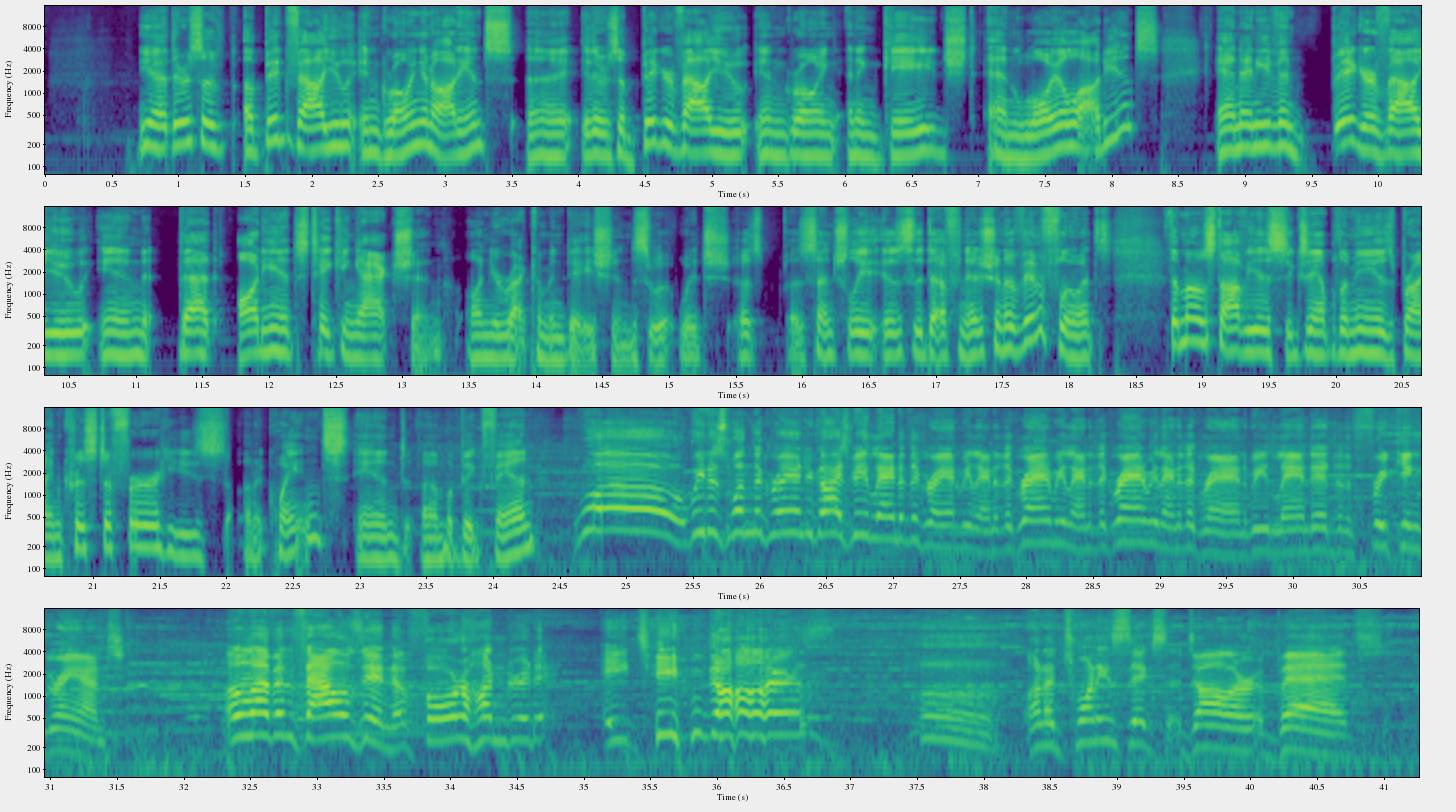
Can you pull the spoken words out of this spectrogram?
Yeah, there's a, a big value in growing an audience. Uh, there's a bigger value in growing an engaged and loyal audience, and an even bigger value in that audience taking action on your recommendations, which essentially is the definition of influence. The most obvious example to me is Brian Christopher. He's an acquaintance and I'm a big fan. Whoa! We just won the grand, you guys. We landed the grand, we landed the grand, we landed the grand, we landed the grand, we landed the freaking grand. $11,418 on a $26 bet.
